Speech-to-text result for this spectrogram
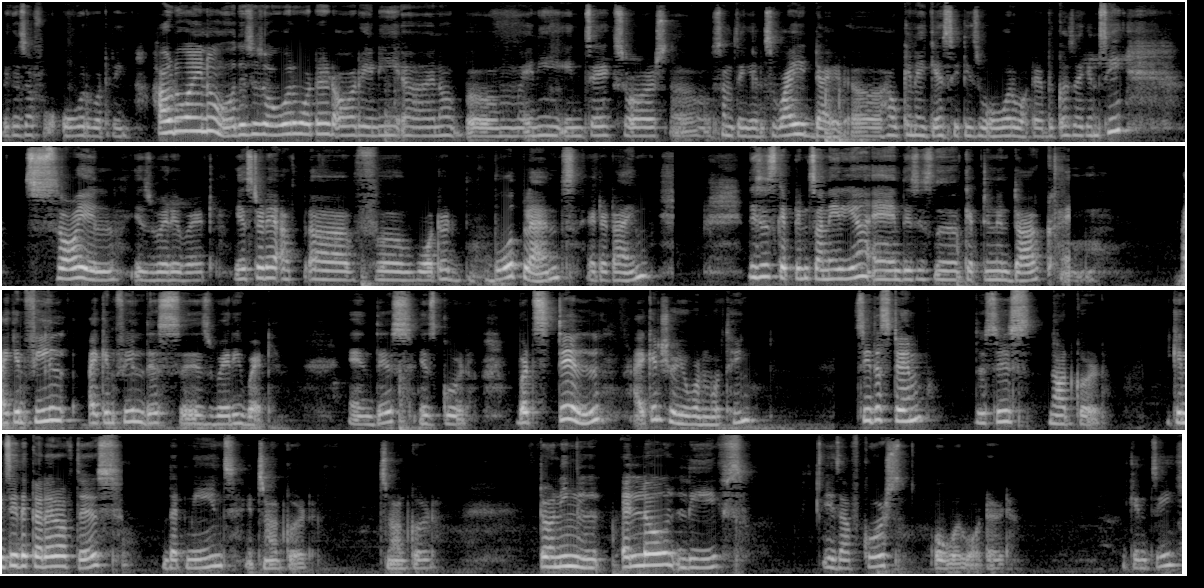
because of overwatering. How do i know this is overwatered or any uh, you know um, any insects or uh, something else? Why it died? Uh, how can i guess it is overwatered? Because i can see soil is very wet. Yesterday i've, I've uh, watered both plants at a time. This is kept in sun area and this is uh, kept in a dark i can feel i can feel this is very wet and this is good. But still i can show you one more thing. See the stem? This is not good. You can see the color of this? That means it's not good. It's not good. Turning yellow leaves is of course overwatered. You can see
